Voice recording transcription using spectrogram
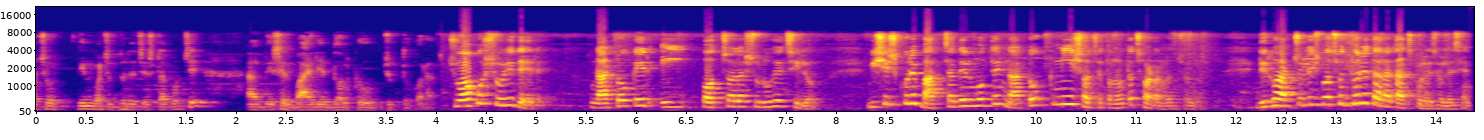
বছর, তিন বছর ধরে চেষ্টা করছি দেশের বাইরের দলকেও যুক্ত করার। চুয়াপুর শহীদের নাটকের এই পথ চলা শুরু হয়েছিল, বিশেষ করে বাচ্চাদের মধ্যে নাটক নিয়ে সচেতনতা ছড়ানোর জন্য। দীর্ঘ আটচল্লিশ বছর ধরে তারা কাজ করে চলেছেন।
